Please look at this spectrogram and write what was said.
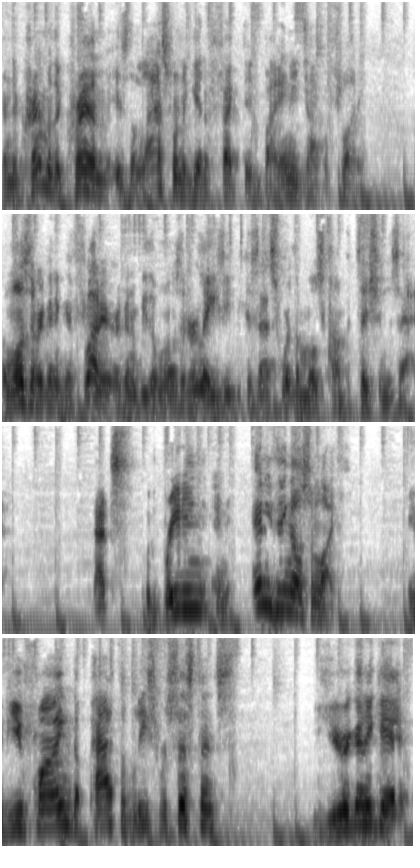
And the creme of the creme is the last one to get affected by any type of flooding. The ones that are going to get flooded are going to be the ones that are lazy because that's where the most competition is at. That's with breeding and anything else in life. If you find the path of least resistance, you're going to get,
